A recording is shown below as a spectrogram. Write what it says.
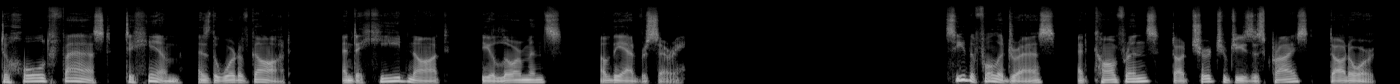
to hold fast to Him as the Word of God, and to heed not the allurements of the adversary. See the full address at conference.churchofjesuschrist.org.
